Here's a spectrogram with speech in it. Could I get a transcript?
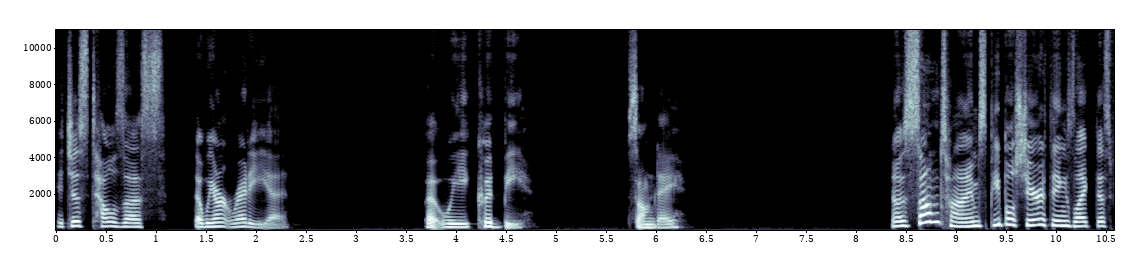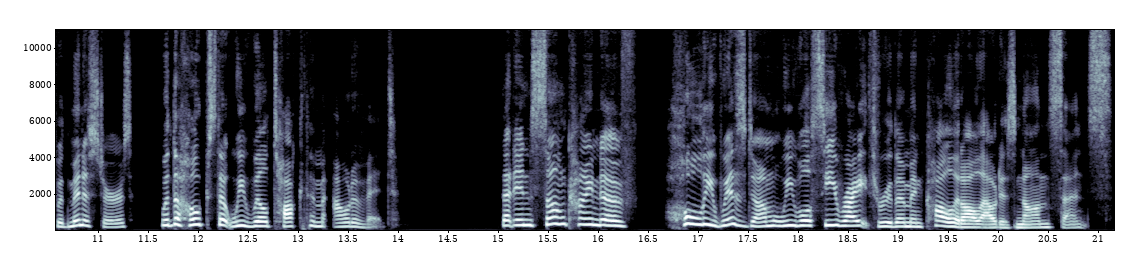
it just tells us that we aren't ready yet, but we could be someday. Now, sometimes people share things like this with ministers with the hopes that we will talk them out of it. That in some kind of holy wisdom, we will see right through them and call it all out as nonsense.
